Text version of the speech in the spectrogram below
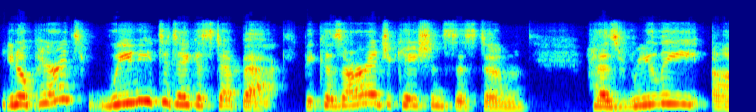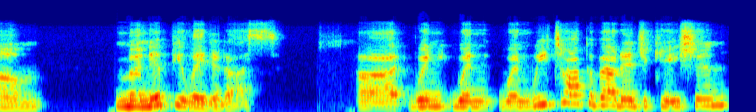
you know, parents, we need to take a step back because our education system has really um, manipulated us. Uh, when when when we talk about education,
